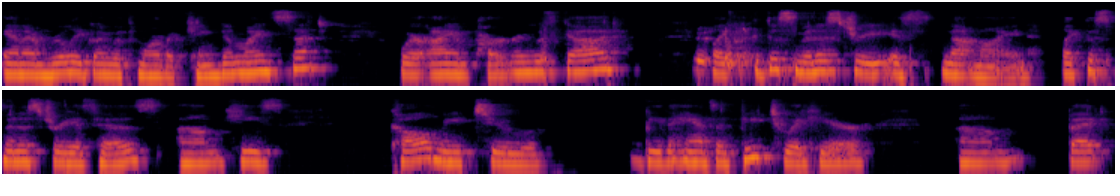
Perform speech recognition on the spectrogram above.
and I'm really going with more of a kingdom mindset where I am partnering with God. Like this ministry is not mine. Like this ministry is His. Um, he's called me to be the hands and feet to it here, um, but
